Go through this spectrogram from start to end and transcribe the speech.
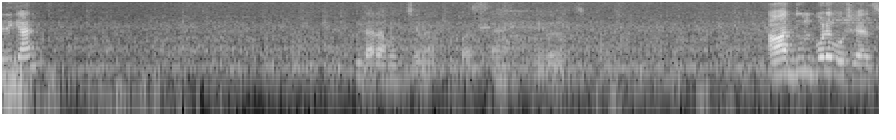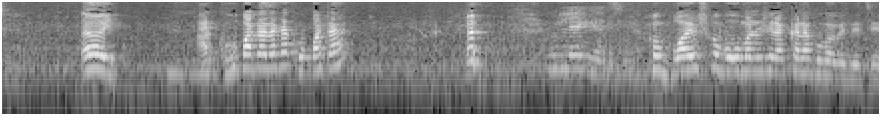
এদিকে আন। দাঁড়া হচ্ছে না হ্যাঁ এবার হচ্ছে। আমার দুল পরে বসে আছে। এই আর খোপাটা দেখা খোপাটা? ভুলে গেছি। বয়স্ক বউ মানুষের একখানা খোপা বেঁধেছে।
